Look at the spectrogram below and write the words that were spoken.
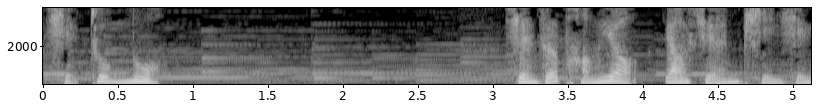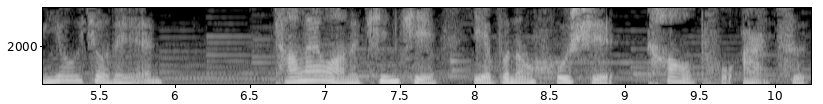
且重诺。选择朋友要选品行优秀的人，常来往的亲戚也不能忽视“靠谱”二字。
